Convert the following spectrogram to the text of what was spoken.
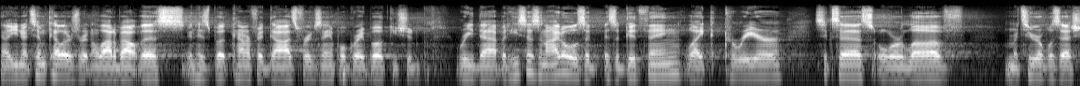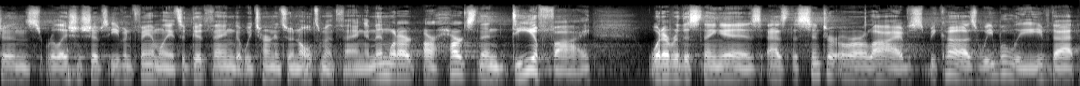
Now, you know, Tim Keller's written a lot about this in his book, Counterfeit Gods, for example. Great book. You should read that. But he says an idol is a, is a good thing, like career, success, or love, material possessions, relationships, even family. It's a good thing that we turn into an ultimate thing. And then what our, our hearts then deify whatever this thing is as the center of our lives because we believe that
